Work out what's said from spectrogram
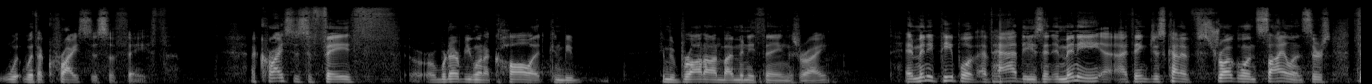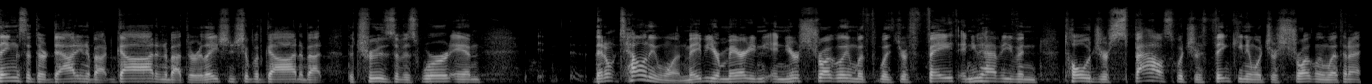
with a crisis of faith. A crisis of faith, or whatever you want to call it, can be, can be brought on by many things, right? And many people have, have had these, and, and many, I think, just kind of struggle in silence. There's things that they're doubting about God and about their relationship with God, and about the truths of His Word, and they don't tell anyone. Maybe you're married and you're struggling with, with your faith and you haven't even told your spouse what you're thinking and what you're struggling with. And I,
